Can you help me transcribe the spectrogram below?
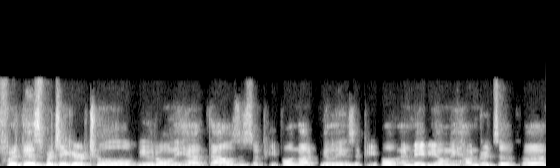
for this particular tool, we would only have thousands of people, not millions of people, and maybe only hundreds of uh,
